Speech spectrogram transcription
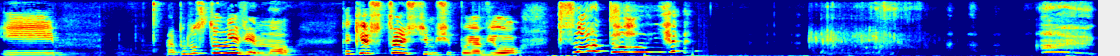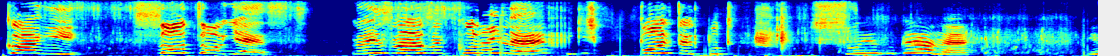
I... Ja po prostu nie wiem, no. Takie szczęście mi się pojawiło. Co to jest? Koni! Co to jest? No i znalazłem kolejne jakiś polter pod... Co jest grane? Ja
